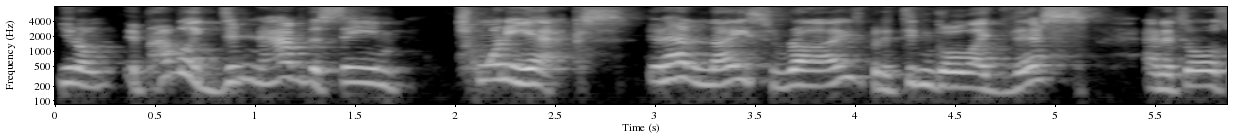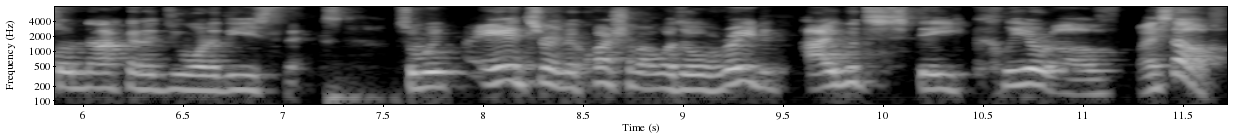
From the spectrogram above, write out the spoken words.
you know, it probably didn't have the same 20x. It had a nice rise, but it didn't go like this. And it's also not going to do one of these things. So when answering the question about what's overrated, I would stay clear of myself.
